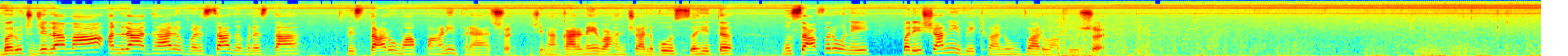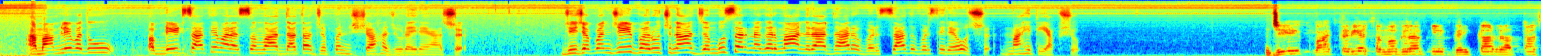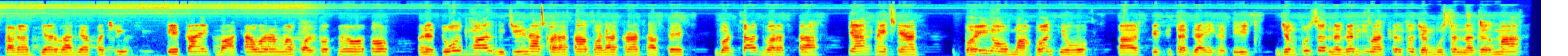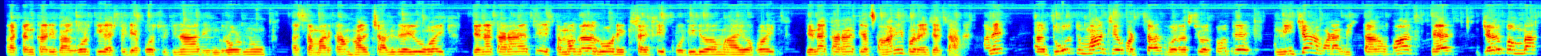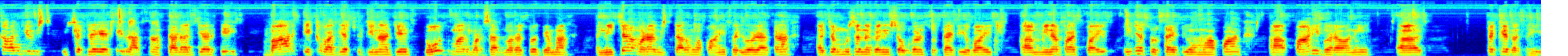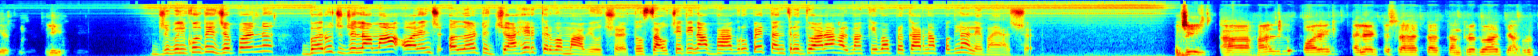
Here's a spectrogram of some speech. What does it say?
ભરૂચ જિલ્લામાં અનરાધાર વરસાદ વરસતા વિસ્તારોમાં પાણી ભરાયા છે, જેના કારણે વાહન ચાલકો સહિત મુસાફરોને પરેશાની વેઠવાનો વારો આવ્યો છે. આ મામલે વધુ અપડેટ સાથે મારા સંવાદદાતા જપન શાહ જોડાઈ રહ્યા છે. જી જપનજી, ભરૂચના જંબુસર નગરમાં અનરાધાર વરસાદ વરસી રહ્યો છે. માહિતી આપશો. જે વાત કરીએ સમગ્ર કે ગઈકાલ રાતના સાડા અગિયાર વાગ્યા પછી એકાએક વાતાવરણમાં પલટો થયો હતો અને ધોધમાર વીજળીના કડાકા, ભડાકા સાથે વરસાદ વરસતા ક્યાંક ને ક્યાંક ભયનો માહોલ જેવો સ્થિતિ સર્જાઈ હતી. જંબુસર નગરની વાત કરીએ તો જંબુસર નગરમાં ટંકારી ભાગોળથી એસટી ડેપો સુધીના રિંગ રોડનું સમારકામ હાલ ચાલી રહ્યું હોય. જેના કારણે તે સમગ્ર રોડ એક સાઈડથી ખોદી દેવામાં આવ્યો હોય. જેના કારણે ત્યાં પાણી ભરાઈ જતા અને ધોધમાર જે વરસાદ વરસ્યો હતો તે નીચાણવાળા વિસ્તારોમાં ઠેર જળબંબાકાર જેવી સ્થિતિ સર્જાઈ હતી. રાતના સાડા અગિયારથી બાર, એક વાગ્યા સુધીના જે ધોધમાર વરસાદ વરસ્યો જેમાં નીચાણવાળા વિસ્તારોમાં પાણી ફરી વળ્યા હતા. જંબુસરનગરની સૌગણ સોસાયટી હોય મીનાપાર્ક હોય, અન્ય સોસાયટીઓમાં પણ પાણી ભરાવાની શક્યતા થઈ હતી. જી. જી બિલકુલ તે જપન ભરૂચ જિલ્લામાં ઓરેન્જ એલર્ટ જાહેર કરવામાં આવ્યો છે. તો સાવચેતીના ભાગરૂપે તંત્ર દ્વારા હાલમાં કેવા પ્રકારના પગલાં લેવાયા છે? જી હાલ ઓરેન્જ એલર્ટ તંત્ર દ્વારા જાગૃત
